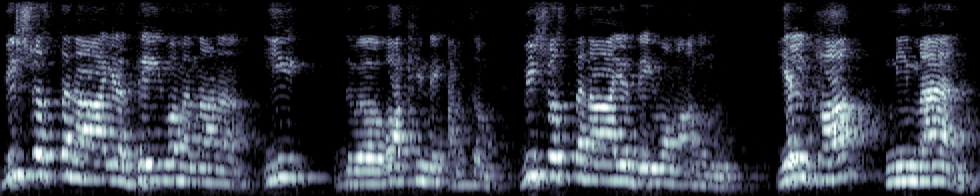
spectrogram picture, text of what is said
വിശ്വസ്തനായ ദൈവം എന്നാണ് ഈ വാക്കിന്റെ അർത്ഥം. വിശ്വസ്തനായ ദൈവമാകുന്നു. എൽ ഹ നിമാൻ.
